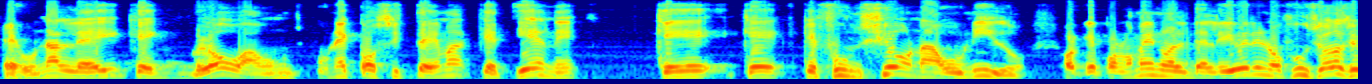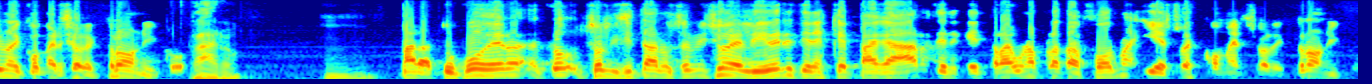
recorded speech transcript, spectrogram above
es una ley que engloba un, ecosistema que tiene que, que, que, funciona unido, porque por lo menos el delivery no funciona si no hay comercio electrónico. Claro para tú poder solicitar un servicio de delivery tienes que pagar, tienes que entrar a una plataforma y eso es comercio electrónico.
